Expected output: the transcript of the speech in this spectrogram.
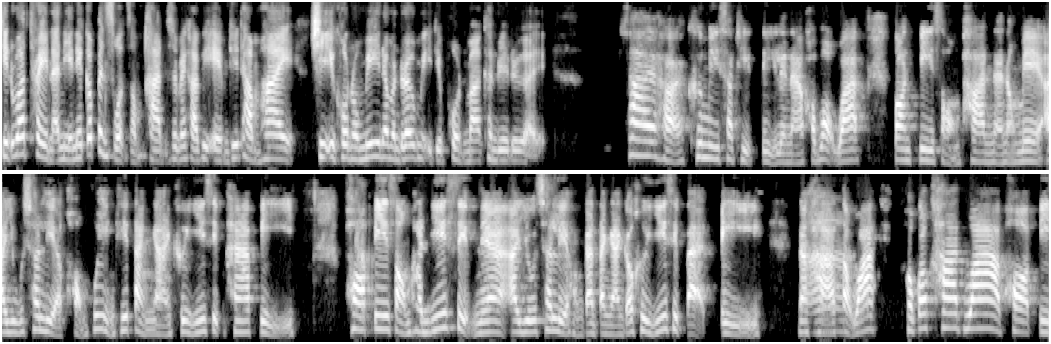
คิดว่าเทรนด์อันนี้เนี่ยก็เป็นส่วนสำคัญใช่ไหมคะพี่เอ็มที่ทำให้ She Economy เนี่ยมันเริ่มมีอิทธิพลมากขึ้นเรื่อย ใช่ค่ะ คือมีสถิติเลยนะ เขาบอกว่าตอนปี 2000นะน้องเมย์อายุเฉลี่ยของผู้หญิงที่แต่งงานคือ 25 ปี พอปี 2020 เนี่ยอายุเฉลี่ยของการแต่งงานก็คือ 28 ปีนะคะ แต่ว่าเขาก็คาดว่าพอปี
